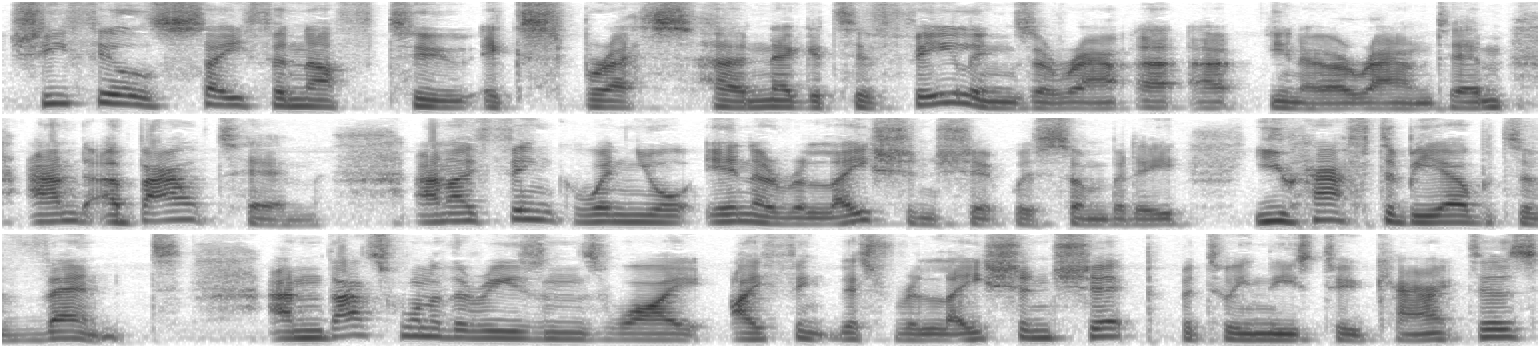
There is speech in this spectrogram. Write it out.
she feels safe enough to express her negative feelings around, uh, uh, you know, around him and about him. And I think when you're in a relationship with somebody, you have to be able to vent. And that's one of the reasons why I think this relationship between these two characters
